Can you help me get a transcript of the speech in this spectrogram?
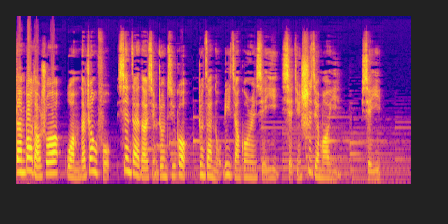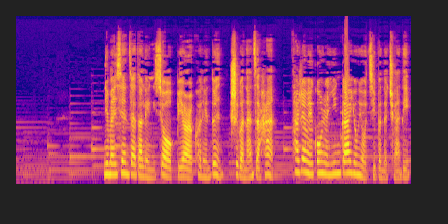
但报道说，我们的政府现在的行政机构正在努力将工人协议写进世界贸易协议。你们现在的领袖比尔·克林顿是个男子汉，他认为工人应该拥有基本的权利。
